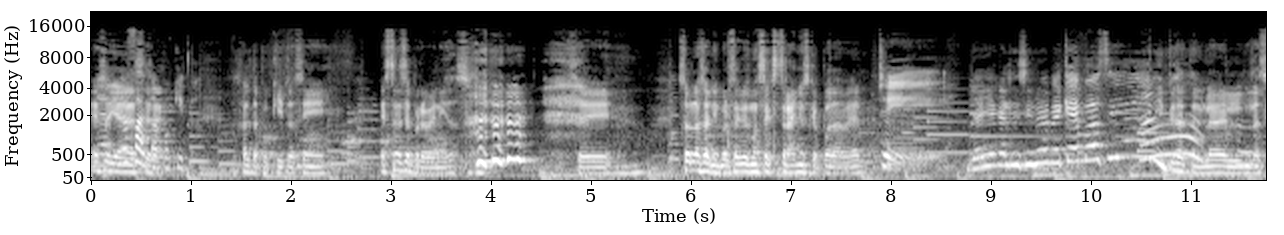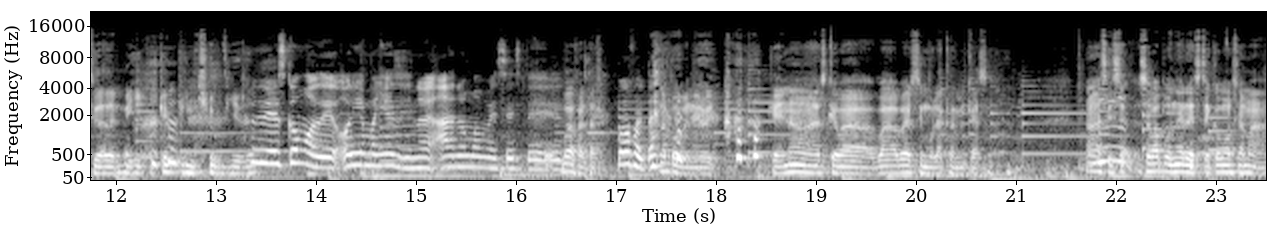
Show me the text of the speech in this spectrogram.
eso ya, falta será- poquito. Falta poquito, sí. Esténse prevenidos. sí. Son los aniversarios más extraños que pueda haber. Sí. Ya llega el 19, ¡qué emoción! Y empieza a temblar el- la Ciudad de México. ¡Qué pinche miedo! Es como de, oye, mañana es 19. Ah, no mames, este. Voy a faltar. Voy a faltar. No puedo venir hoy. Que no, es que va, va a haber simulacro en mi casa. Ah, sí, se, se va a poner este, ¿cómo se llama?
